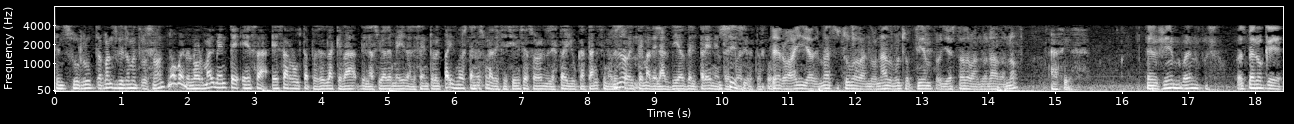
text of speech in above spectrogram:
en su ruta? ¿Cuántos kilómetros son? No, bueno, normalmente esa esa ruta pues es la que va de la ciudad de Mérida al centro del país. No, esta no es una deficiencia solo en el estado de Yucatán, sino de todo el tema de las vías del tren entre todas estas cosas. Pero ahí además estuvo abandonado mucho tiempo y ha estado abandonado, ¿no? Así es. En fin, bueno, pues espero que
